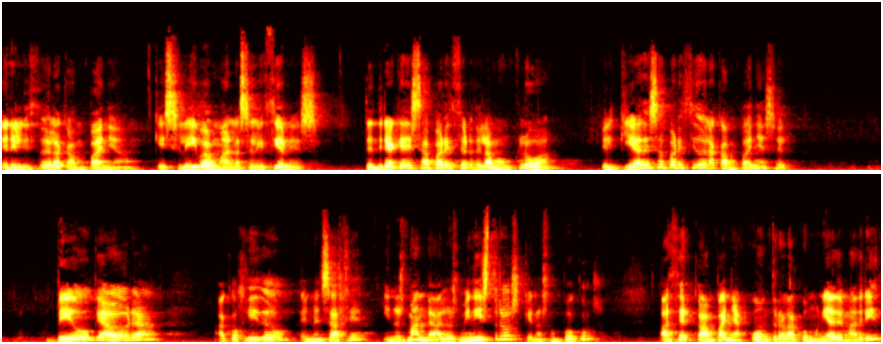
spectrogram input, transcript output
en el inicio de la campaña que se le iban mal las elecciones, tendría que desaparecer de la Moncloa, el que ha desaparecido de la campaña es él. Veo que ahora ha cogido el mensaje y nos manda a los ministros, que no son pocos, a hacer campaña contra la Comunidad de Madrid,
